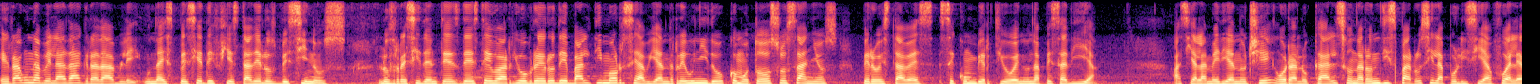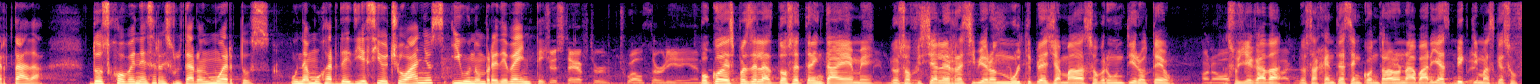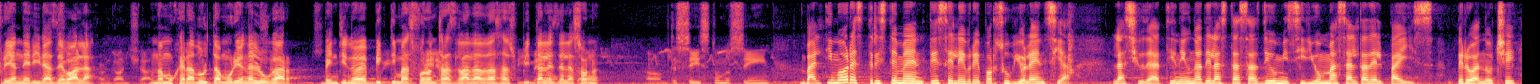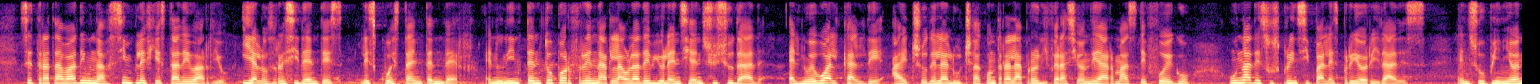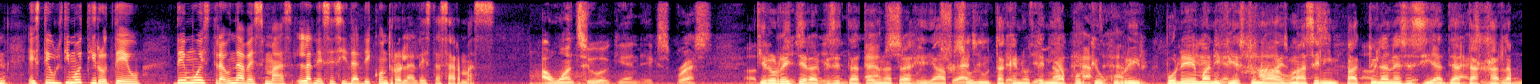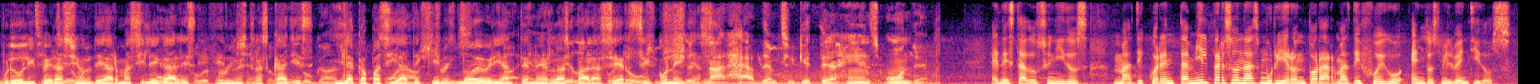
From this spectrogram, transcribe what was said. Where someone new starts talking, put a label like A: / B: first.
A: Era una velada agradable, una especie de fiesta de los vecinos. Los residentes de este barrio obrero de Baltimore se habían reunido como todos los años, pero esta vez se convirtió en una pesadilla. Hacia la medianoche, hora local, sonaron disparos y la policía fue alertada. Dos jóvenes resultaron muertos, una mujer de 18 años y un hombre de 20.
B: Poco después de las 12.30 am, los oficiales recibieron múltiples llamadas sobre un tiroteo. A su llegada, los agentes encontraron a varias víctimas que sufrían heridas de bala. Una mujer adulta murió en el lugar. 29 víctimas fueron trasladadas a hospitales de la zona.
A: Baltimore es tristemente célebre por su violencia. La ciudad tiene una de las tasas de homicidio más alta del país, pero anoche se trataba de una simple fiesta de barrio y a los residentes les cuesta entender. En un intento por frenar la ola de violencia en su ciudad, el nuevo alcalde ha hecho de la lucha contra la proliferación de armas de fuego una de sus principales prioridades. En su opinión, este último tiroteo demuestra una vez más la necesidad de controlar estas armas.
C: Quiero reiterar que se trata de una tragedia absoluta que no tenía por qué ocurrir. Pone de manifiesto una vez más el impacto y la necesidad de atajar la proliferación de armas ilegales en nuestras calles y la capacidad de quienes no deberían tenerlas para hacerse con ellas.
A: En Estados Unidos, más de 40.000 personas murieron por armas de fuego en 2022.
